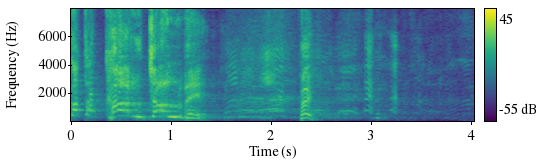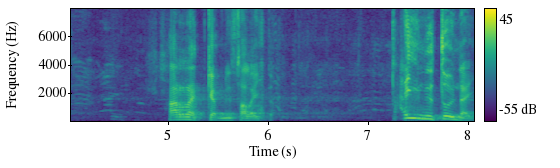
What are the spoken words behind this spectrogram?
কতক্ষণ চলবে! সারা রাত কেমনি চালাইতাম? টাইম তো নাই।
